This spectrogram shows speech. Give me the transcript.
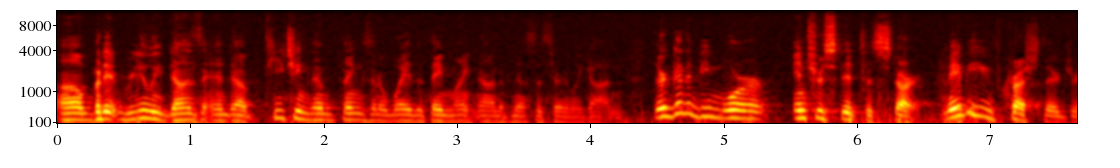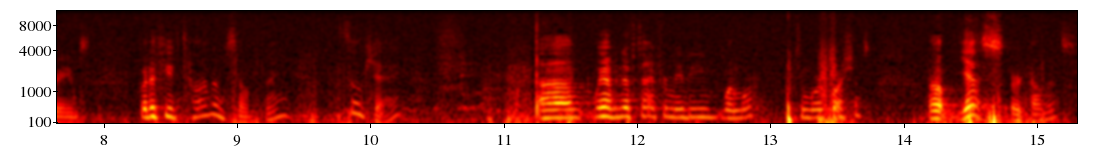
um, but it really does end up teaching them things in a way that they might not have necessarily gotten. They're going to be more interested to start. Maybe you've crushed their dreams, but if you've taught them something, it's okay. Um, we have enough time for maybe one more, two more questions. Um, yes, or comments?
